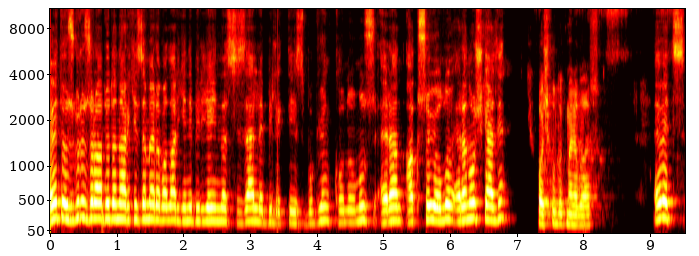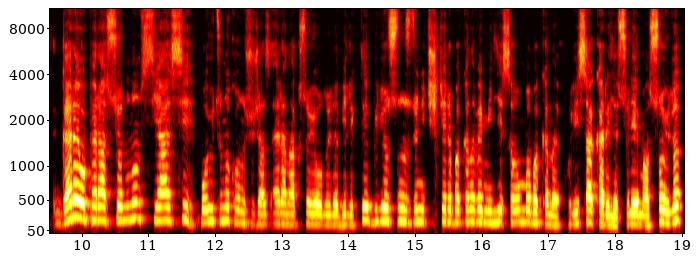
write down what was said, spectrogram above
Evet Özgürüz Radyo'dan herkese merhabalar. Yeni bir yayınla sizlerle birlikteyiz. Bugün konuğumuz Eren Aksoyoğlu. Eren hoş geldin. Hoş bulduk merhabalar. Evet Gare operasyonunun siyasi boyutunu konuşacağız Eren Aksoyoğlu ile birlikte. Biliyorsunuz dün İçişleri Bakanı ve Milli Savunma Bakanı Hulusi Akar ile Süleyman Soylu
